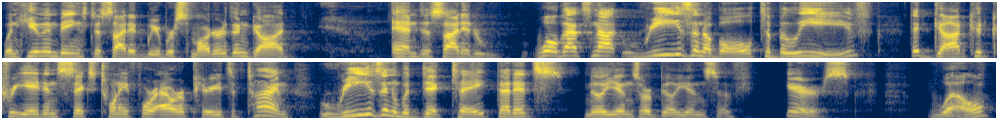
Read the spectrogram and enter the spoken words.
when human beings decided we were smarter than God and decided, well, that's not reasonable to believe that God could create in six 24 hour periods of time. Reason would dictate that it's millions or billions of years. Well,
